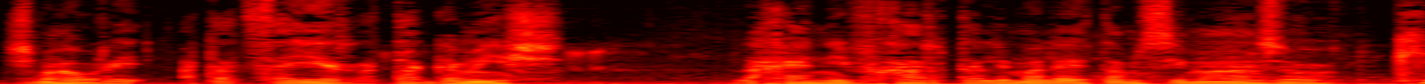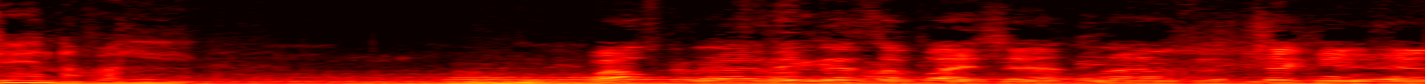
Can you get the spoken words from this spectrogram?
שמע, אורי, אתה צעיר, אתה גמיש. לכן נבחרת למלא את המשימה הזאת. כן, אבל... Well, I think this is the place, yeah? No, I was checking in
